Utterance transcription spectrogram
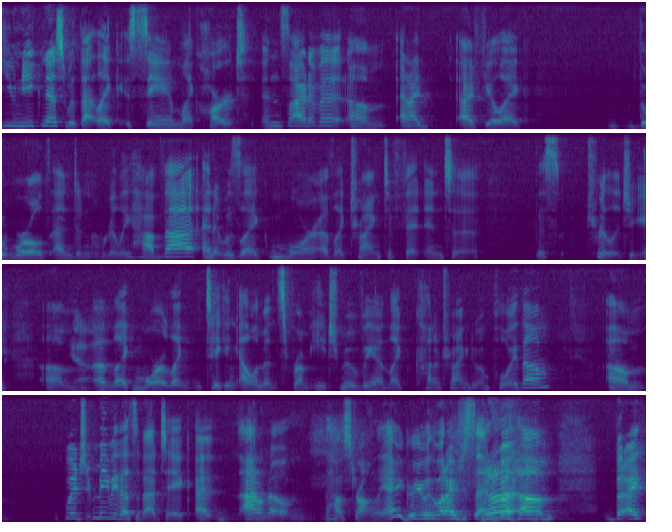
uniqueness with that like same like heart inside of it um and i i feel like the world's end didn't really have that and it was like more of like trying to fit into this trilogy um Yeah. and like more like taking elements from each movie and like kind of trying to employ them um which maybe that's a bad take i i don't know how strongly i agree with what i just said but um but i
